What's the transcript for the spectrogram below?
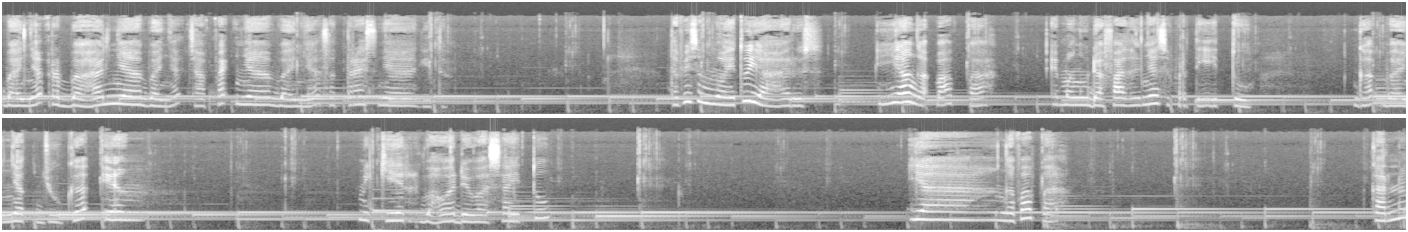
banyak rebahannya, banyak capeknya, banyak stresnya gitu. Tapi semua itu ya harus iya nggak apa-apa. Emang udah fasenya seperti itu. Nggak banyak juga yang mikir bahwa dewasa itu ya nggak apa-apa karena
